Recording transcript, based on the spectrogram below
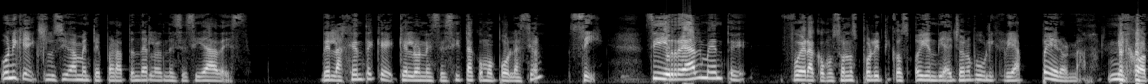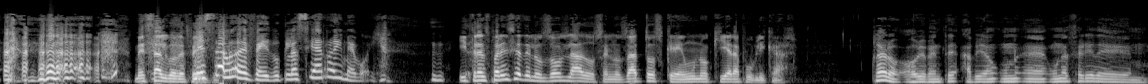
única y exclusivamente para atender las necesidades de la gente que, que lo necesita como población, sí. Si realmente fuera como son los políticos hoy en día, yo no publicaría, pero nada, ni jota. Me salgo de Me Facebook. salgo de Facebook, lo cierro y me voy. Y transparencia de los dos lados en los datos que uno quiera publicar. Claro, obviamente había un, eh, una serie de,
